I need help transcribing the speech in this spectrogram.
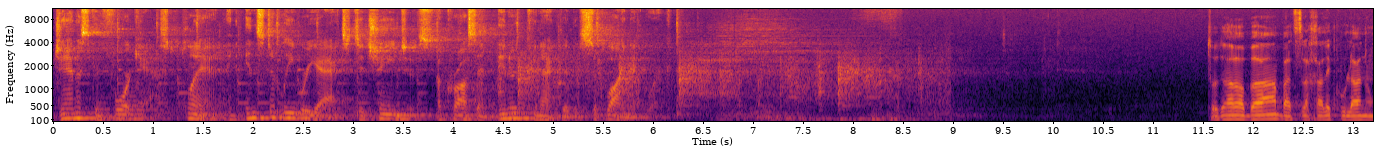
Janus can forecast, plan, and instantly react to changes across an interconnected supply network. תודה רבה, בהצלחה לכולנו.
